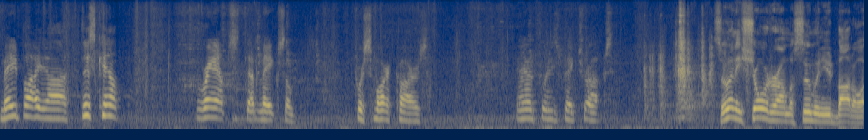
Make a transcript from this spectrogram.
made by uh, Discount Ramps that makes them for smart cars and for these big trucks. So any shorter, I'm assuming you'd bottom,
